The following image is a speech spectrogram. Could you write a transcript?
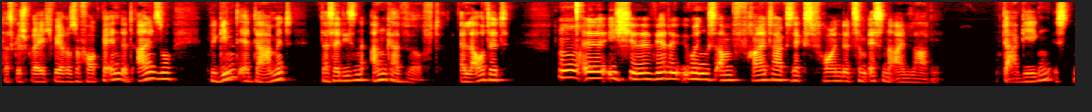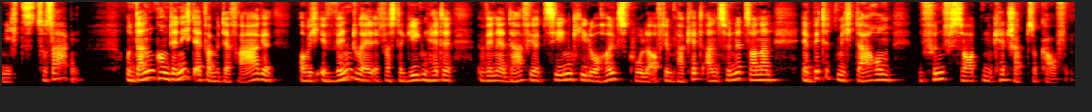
Das Gespräch wäre sofort beendet. Also beginnt er damit, dass er diesen Anker wirft. Er lautet, hm, äh, ich äh, werde übrigens am Freitag sechs Freunde zum Essen einladen. Dagegen ist nichts zu sagen. Und dann kommt er nicht etwa mit der Frage, ob ich eventuell etwas dagegen hätte, wenn er dafür zehn Kilo Holzkohle auf dem Parkett anzündet, sondern er bittet mich darum, fünf Sorten Ketchup zu kaufen.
